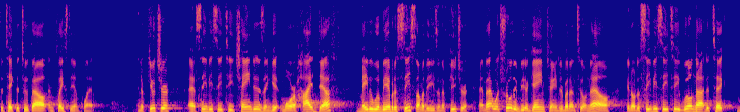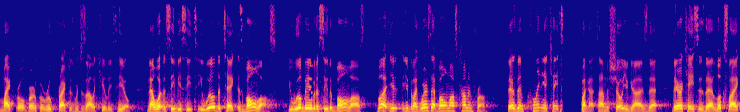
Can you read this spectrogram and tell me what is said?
to take the tooth out and place the implant. In the future, as CBCT changes and get more high def, maybe we'll be able to see some of these in the future, and that would truly be a game changer. But until now, you know, the CBCT will not detect micro vertical root fractures, which is our Achilles heel. Now, what the CBCT will detect is bone loss. You will be able to see the bone loss, but you, you'd be like, where's that bone loss coming from? There's been plenty of cases, if I got time to show you guys, that there are cases that looks like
